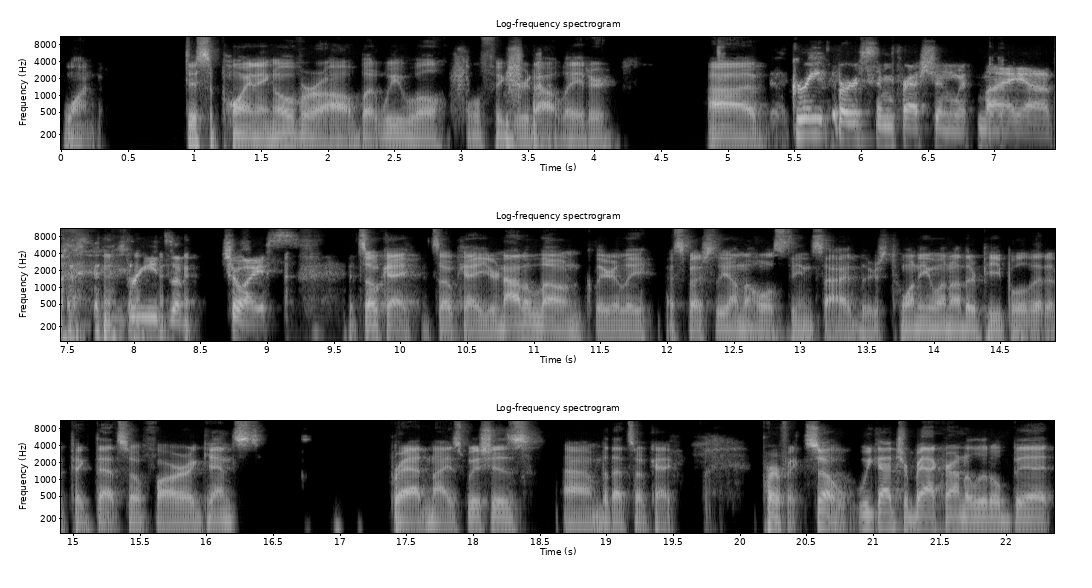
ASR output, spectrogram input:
one. Disappointing overall, but we will we'll figure it out later. Uh, Great first impression with my uh, breeds of choice. It's okay. It's okay. You're not alone, clearly, especially on the Holstein side. There's 21 other people that have picked that so far against Brad and I's wishes, um, but that's okay. Perfect. So we got your background a little bit.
